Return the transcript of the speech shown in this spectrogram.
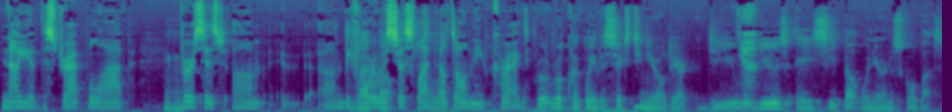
now you have the strap lap versus um, um, before Mm-hmm. Lap it was belt. just lap lap belt belt. only. Correct. Real, real quick, we have a 16 year old here. Do you use a seatbelt when you're on a school bus?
